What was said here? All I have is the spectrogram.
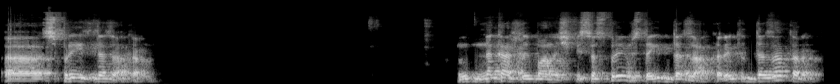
а, спреи с дозатором. На каждой баночке со спреем стоит дозатор. Этот дозатор,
